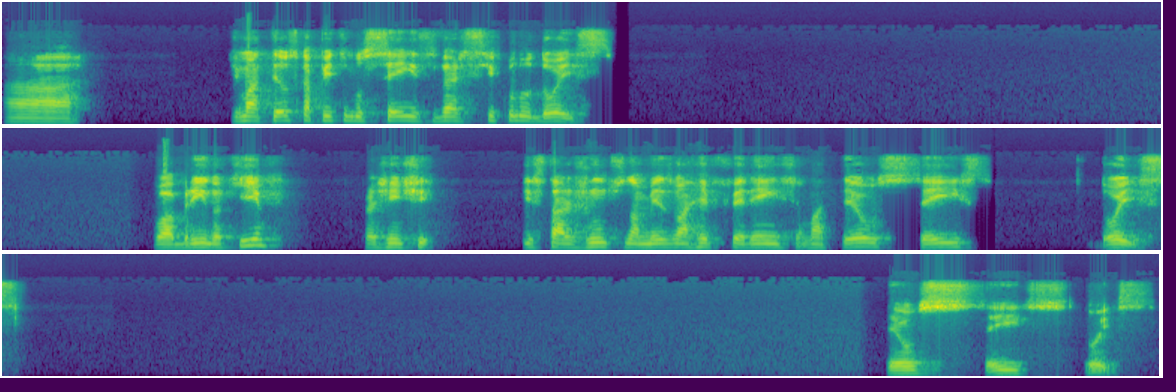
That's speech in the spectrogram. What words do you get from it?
ah, de Mateus capítulo 6, versículo 2. Vou abrindo aqui para a gente estar juntos na mesma referência. Mateus 6, 2. Mateus 6, 2.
